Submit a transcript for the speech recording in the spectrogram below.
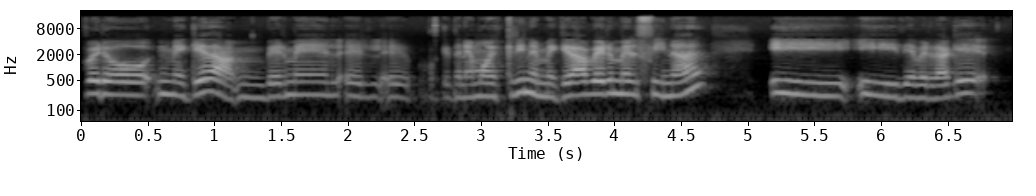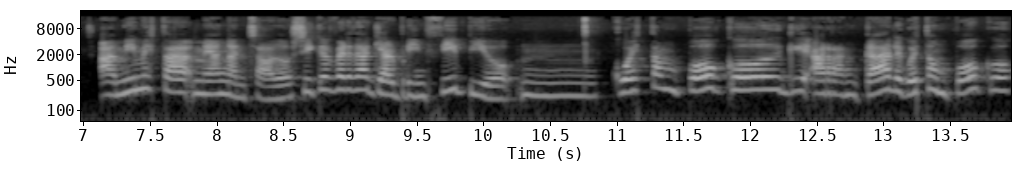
pero me queda verme el, porque tenemos screener, me queda verme el final y, de verdad que a mí me, está, me ha enganchado. Sí que es verdad que al principio mm, cuesta un poco arrancar, le cuesta un poco.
